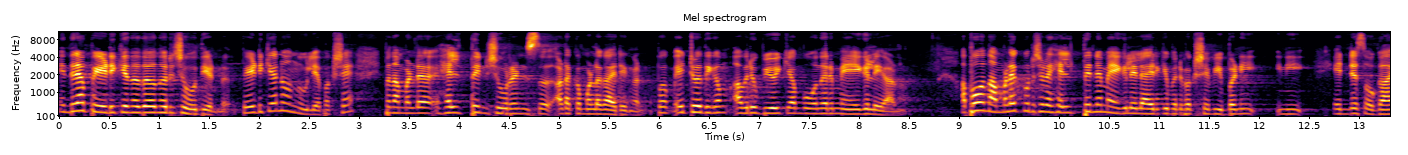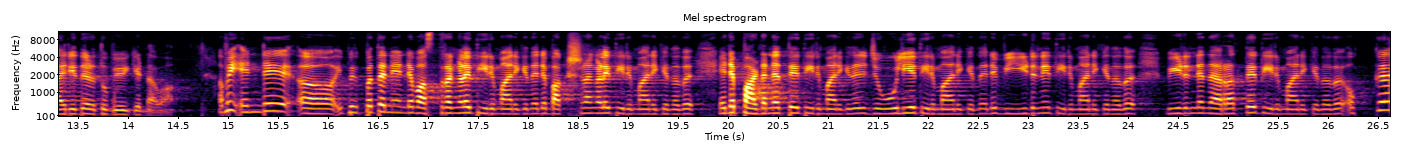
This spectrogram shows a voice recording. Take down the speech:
എന്തിനാ പേടിക്കുന്നത് എന്നൊരു ചോദ്യമുണ്ട്. പേടിക്കാനൊന്നുമില്ല. പക്ഷേ ഇപ്പം നമ്മളുടെ ഹെൽത്ത് ഇൻഷുറൻസ് അടക്കമുള്ള കാര്യങ്ങൾ. ഇപ്പം ഏറ്റവും അധികം അവർ ഉപയോഗിക്കാൻ പോകുന്ന ഒരു മേഖലയാണ്. അപ്പോൾ നമ്മളെക്കുറിച്ചുള്ള ഹെൽത്തിന്റെ മേഖലയിലായിരിക്കും ഒരു പക്ഷേ വിപണി ഇനി എന്റെ സ്വകാര്യത എടുത്ത് ഉപയോഗിക്കേണ്ടാവാം അപ്പോൾ എന്റെ ഇപ്പം ഇപ്പം തന്നെ എന്റെ വസ്ത്രങ്ങളെ തീരുമാനിക്കുന്നത് എന്റെ ഭക്ഷണങ്ങളെ തീരുമാനിക്കുന്നത് എന്റെ പഠനത്തെ തീരുമാനിക്കുന്നത് എന്റെ ജോലിയെ തീരുമാനിക്കുന്നത് എന്റെ വീടിനെ തീരുമാനിക്കുന്നത് വീടിന്റെ നിറത്തെ തീരുമാനിക്കുന്നത് ഒക്കെ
